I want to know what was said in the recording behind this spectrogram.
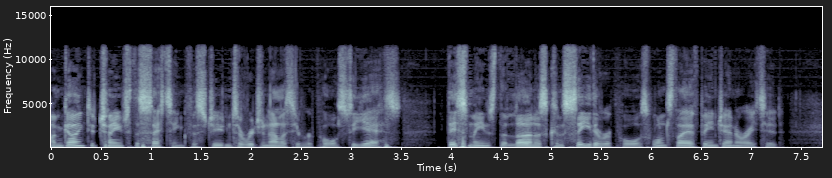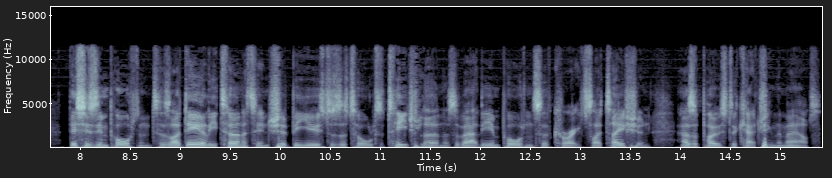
I'm going to change the setting for student originality reports to yes, this means that learners can see the reports once they have been generated. This is important as ideally Turnitin should be used as a tool to teach learners about the importance of correct citation as opposed to catching them out.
